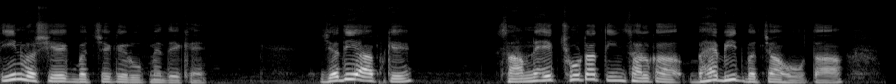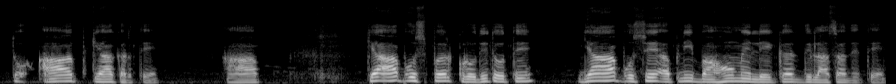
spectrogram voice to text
तीन वर्षीय एक बच्चे के रूप में देखें। यदि आपके सामने एक छोटा तीन साल का भयभीत बच्चा होता तो आप क्या करते? आप, क्या आप उस पर क्रोधित होते? या आप उसे अपनी बाहों में लेकर दिलासा देते?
